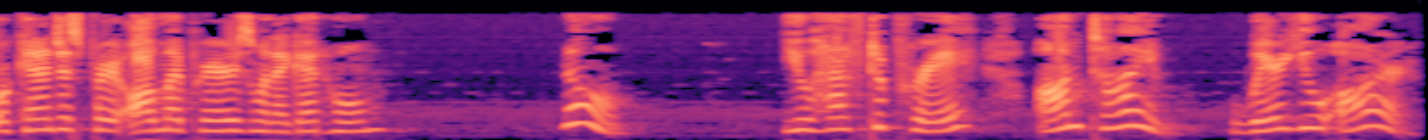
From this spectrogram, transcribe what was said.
Or can I just pray all my prayers when I get home? No. You have to pray on time, where you are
